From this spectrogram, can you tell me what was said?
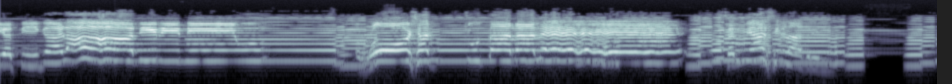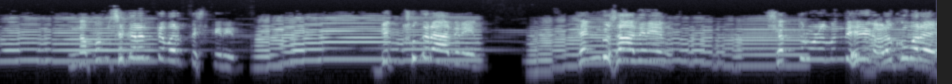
ಯತಿಗಳಾದಿರಿ ನೀವು. ರೋಷಚ್ಯುತರಲೇ ಸನ್ಯಾಸಿಗಳಾದ್ರಿ. ನಪುಂಸಕರಂತೆ ವರ್ತಿಸ್ತೀರಿ. ಭಿಕ್ಷುಕರಾದಿರೇನು ಹೆಂಗುಸಾದಿರೇನು ಶತ್ರುವಿನ ಮುಂದೆ ಹೀಗೆ ಬರೆ.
